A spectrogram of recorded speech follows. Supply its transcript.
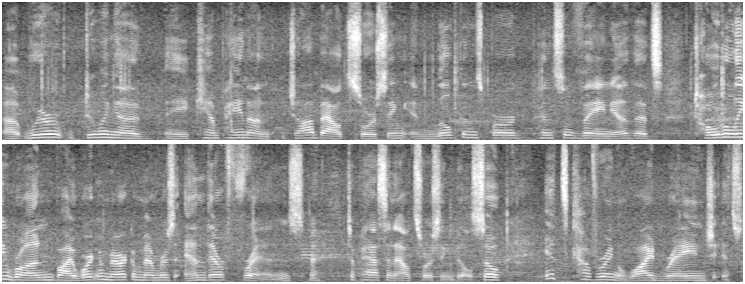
Uh, we're doing a, a campaign on job outsourcing in Wilkinsburg, Pennsylvania, that's totally run by Working America members and their friends to pass an outsourcing bill. So it's covering a wide range, it's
